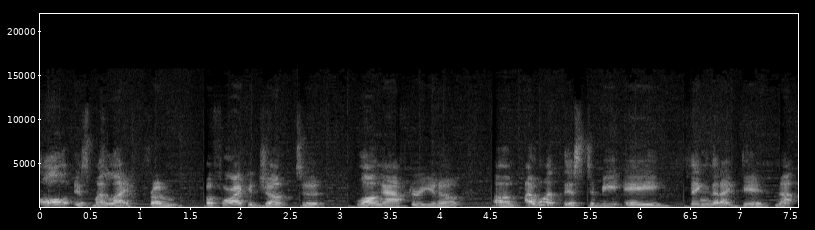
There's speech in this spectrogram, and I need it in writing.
all, it's my life from before I could jump to long after, you know, um, I want this to be a thing that I did, not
